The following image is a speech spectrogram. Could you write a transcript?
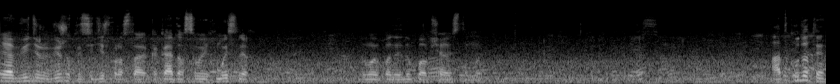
Я вижу, вижу, ты сидишь просто какая-то в своих мыслях. Думаю, подойду, пообщаюсь с тобой. Спасибо. Откуда ты?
